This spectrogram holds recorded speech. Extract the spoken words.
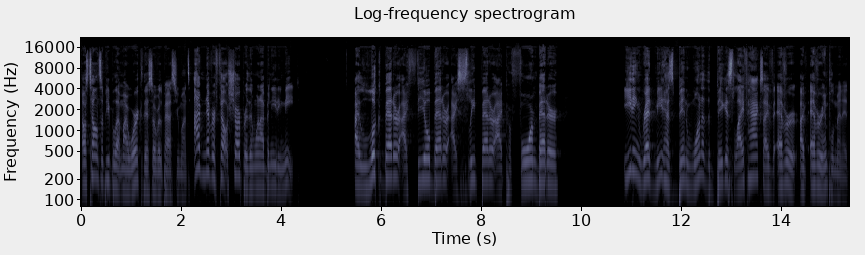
I was telling some people at my work this over the past few months. I've never felt sharper than when I've been eating meat. I look better. I feel better. I sleep better. I perform better eating red meat has been one of the biggest life hacks I've ever I've ever implemented.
